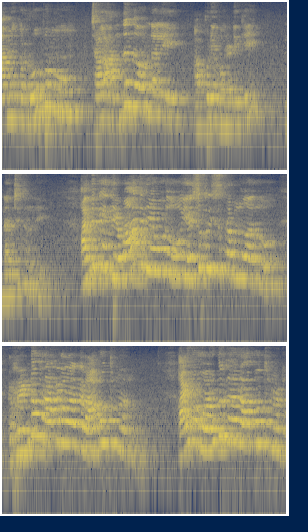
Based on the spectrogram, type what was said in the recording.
ఆమె యొక్క రూపము చాలా అందంగా ఉండాలి అప్పుడే వరుడికి నచ్చుతుంది. అందుకే దేవాది దేవుడు యేసుక్రీస్తు ప్రభులు వారు రెండవ రాకడలాగా రాబోతున్నారు. ఆయన వరుడుగా రాబోతున్నాడు.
